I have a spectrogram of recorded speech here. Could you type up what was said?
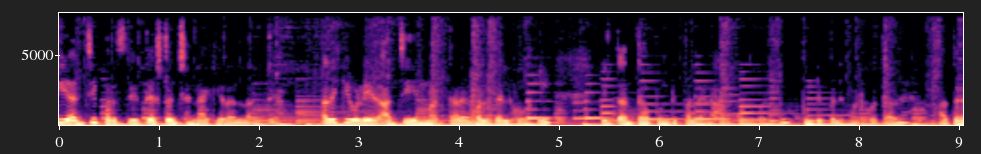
ಈ ಅಜ್ಜಿ ಪರಿಸ್ಥಿತಿ ಅಷ್ಟೊಂದು ಚೆನ್ನಾಗಿರಲ್ಲಂತೆ. ಅದಕ್ಕೆ ಇವಳು ಅಜ್ಜಿ ಏನು ಮಾಡ್ತಾಳೆ? ಹೊಲದಲ್ಲಿ ಹೋಗಿ ಇದ್ದಂಥ ಪುಂಡಿ ಪಲ್ಯನ ಹಾಕ್ಕೊಂಡು ಬಂದು ಪುಂಡಿ ಪಲ್ಯ ಮಾಡ್ಕೊತಾಳೆ. ಅದರ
